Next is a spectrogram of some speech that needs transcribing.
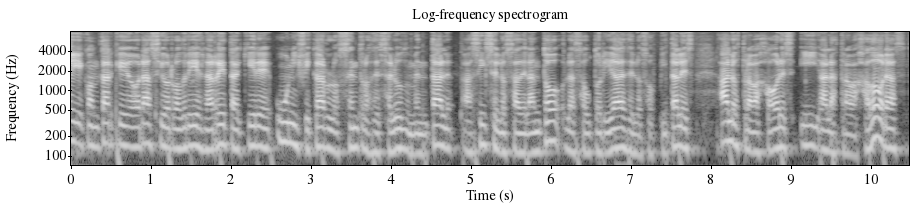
Hay que contar que Horacio Rodríguez Larreta quiere unificar los centros de salud mental, así se los adelantó las autoridades de los hospitales a los trabajadores y a las trabajadoras.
